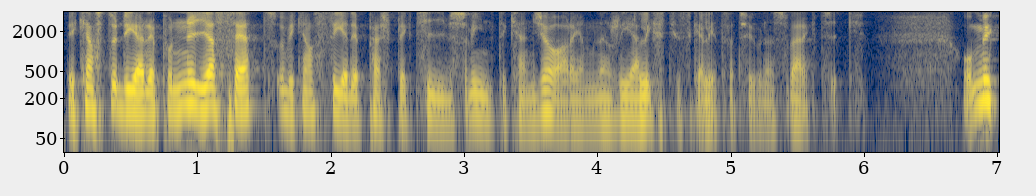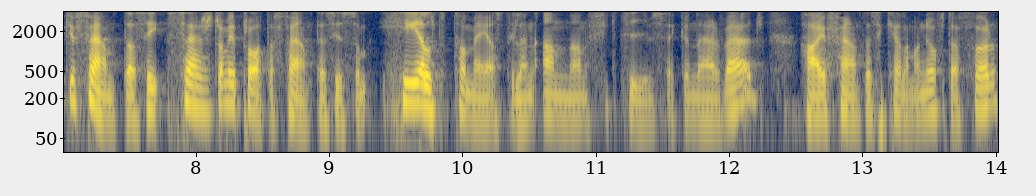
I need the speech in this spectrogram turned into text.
Vi kan studera det på nya sätt och vi kan se det perspektiv som vi inte kan göra genom den realistiska litteraturens verktyg. Och mycket fantasy, särskilt om vi pratar fantasy som helt tar med oss till en annan fiktiv sekundärvärld, high fantasy kallar man det ofta för,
